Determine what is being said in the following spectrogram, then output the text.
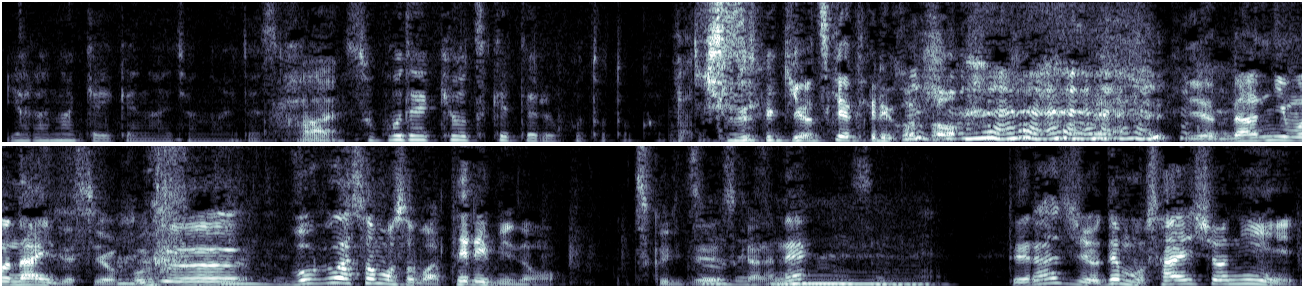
やらなきゃいけないじゃないですか。はいそこで気をつけてることとか。気をつけてること。いや、何にもないんですよ。僕、僕はそもそもテレビの作り手ですからね。ね。で、ラジオ、でも最初に、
